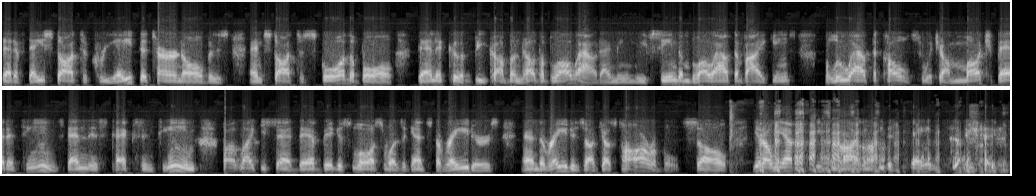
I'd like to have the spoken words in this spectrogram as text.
that if they start to create the turnovers and start to score the ball, then it could become another blowout. I mean, we've seen them blow out the Vikings, blew out the Colts, which are much better teams than this Texan team. But like you said, their biggest loss was against the Raiders, and the Raiders are just horrible. So, you know, we have to keep an eye on this game.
